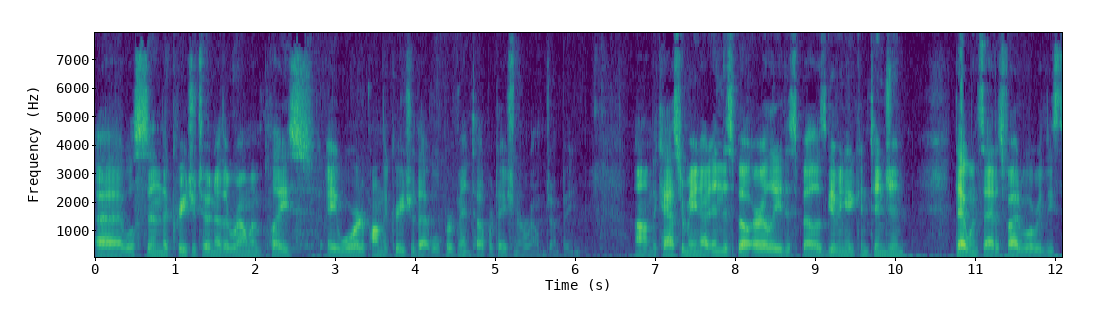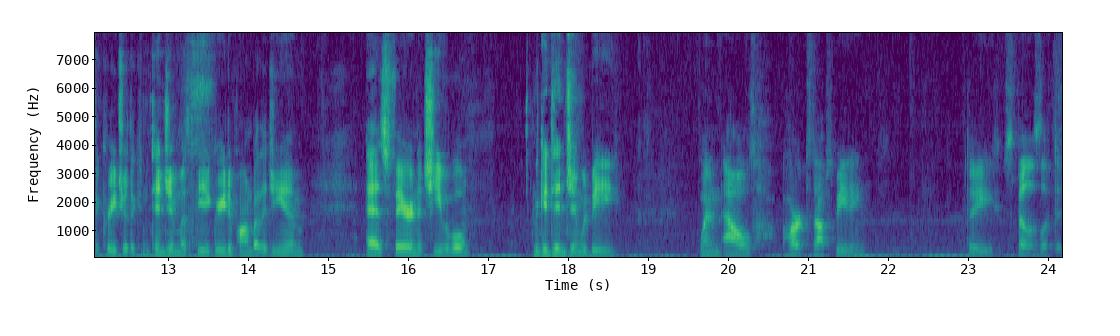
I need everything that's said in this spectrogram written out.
Uh, will send the creature to another realm and place a ward upon the creature that will prevent teleportation or realm jumping. Um, the caster may not end the spell early. The spell is giving a contingent that, when satisfied, will release the creature. The contingent must be agreed upon by the GM as fair and achievable. The contingent would be when Owl's heart stops beating, the spell is lifted.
